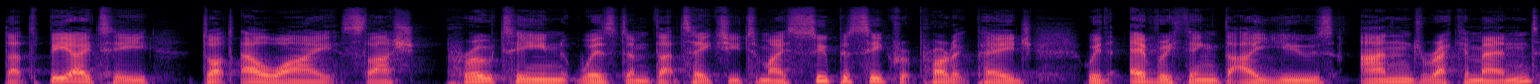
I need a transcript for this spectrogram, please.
That's bit.ly slash protein wisdom. That takes you to my super secret product page with everything that I use and recommend.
